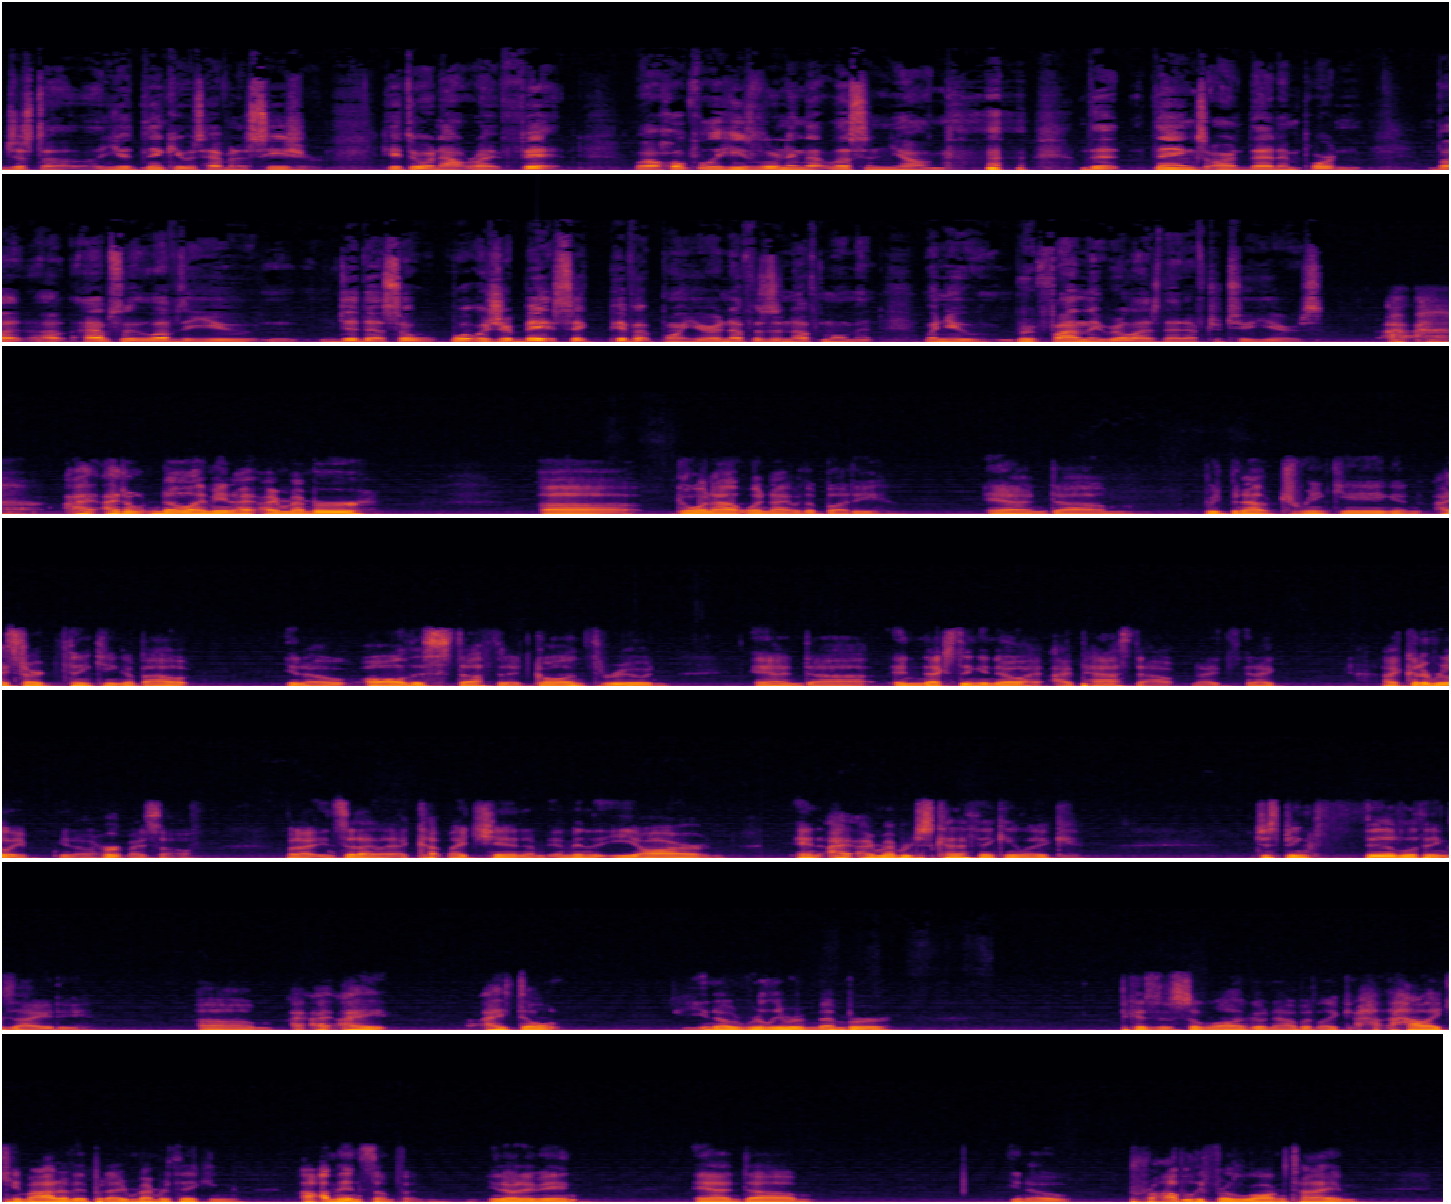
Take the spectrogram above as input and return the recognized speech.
just a you'd think he was having a seizure. He threw an outright fit. Well, hopefully he's learning that lesson young, that things aren't that important. But I absolutely love that you did that. So, what was your basic pivot point, your enough is enough moment, when you finally realized that after two years? I, I, don't know. I mean, I, I remember uh, going out one night with a buddy, and um, we'd been out drinking, and I started thinking about, you know, all this stuff that I'd gone through, and and uh, and next thing you know, I, I passed out, and I and I I could have really you know hurt myself, but I, instead I, I cut my chin. I'm, I'm in the ER, and and I, I remember just kind of thinking like, just being filled with anxiety um, I, I I don't you know really remember because it's so long ago now, but like h- how I came out of it. But I remember thinking I'm in something. You know what I mean? And um, you know, probably for a long time,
